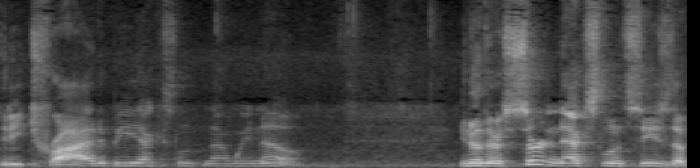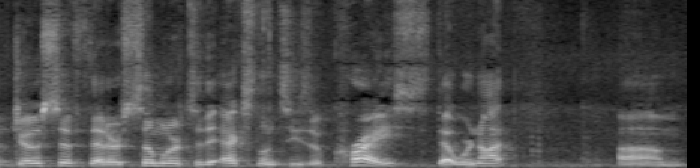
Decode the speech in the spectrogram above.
Did he try to be excellent in that way? No. You know, there are certain excellencies of Joseph that are similar to the excellencies of Christ that were not. Um,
